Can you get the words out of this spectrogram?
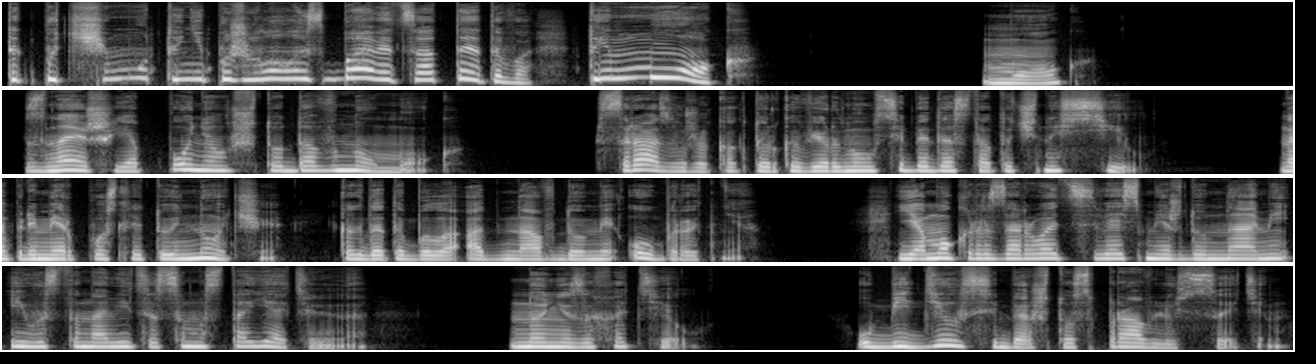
так почему ты не пожелал избавиться от этого? Ты мог!» «Мог. Знаешь, я понял, что давно мог. Сразу же, как только вернул себе достаточно сил. Например, после той ночи, когда ты была одна в доме оборотня. Я мог разорвать связь между нами и восстановиться самостоятельно, но не захотел. Убедил себя, что справлюсь с этим.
